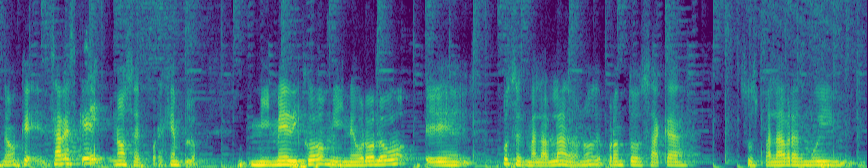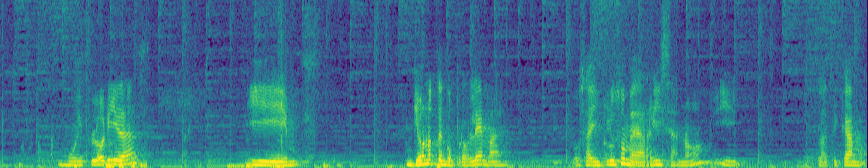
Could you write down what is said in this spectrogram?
¿no? Que, ¿Sabes qué? No sé, por ejemplo, mi médico, mi neurólogo, eh, pues es mal hablado, ¿no? De pronto saca sus palabras muy, muy floridas y yo no tengo problema. O sea, incluso me da risa, ¿no? Y platicamos.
